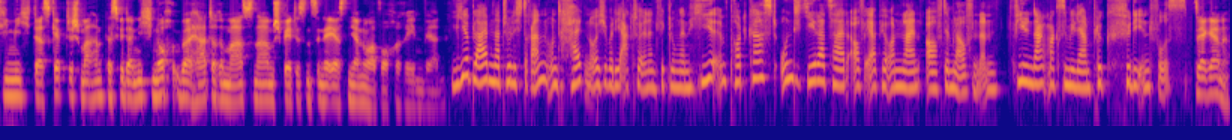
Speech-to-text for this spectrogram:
die mich da skeptisch machen, dass wir da nicht noch über härtere Maßnahmen spätestens in der ersten Januarwoche reden werden. Wir bleiben natürlich dran und halten euch über die aktuellen Entwicklungen hier im Podcast und jederzeit auf RP Online auf dem Laufenden. Vielen Dank, Maximilian Plück, für die Infos. Sehr gerne.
